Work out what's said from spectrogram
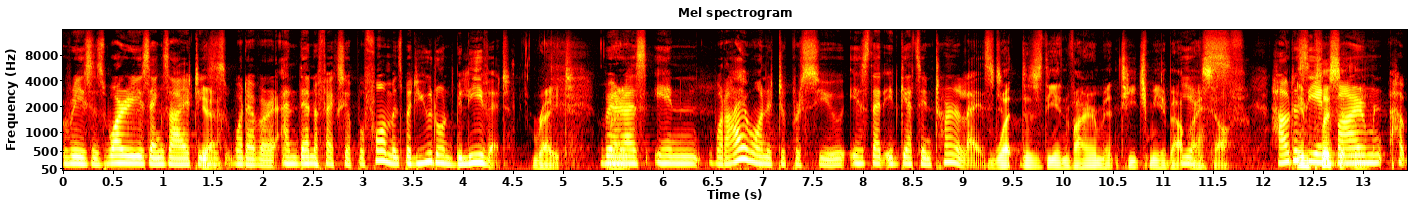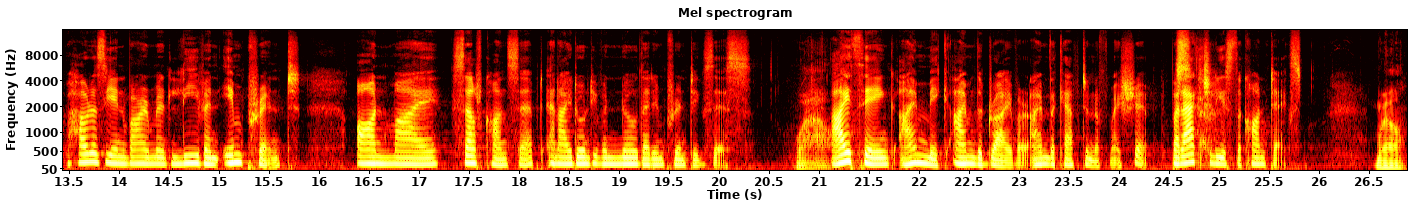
raises worries, anxieties, Yeah. whatever, and then affects your performance, but you don't believe it. Right. Whereas in what I wanted to pursue is that it gets internalized. What does the environment teach me about Yes. myself? How does the environment how, how does the environment leave an imprint on my self concept and I don't even know that imprint exists? Wow. I think I'm make, I'm the driver. I'm the captain of my ship. But actually, it's the context. Well,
